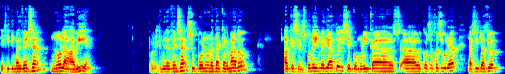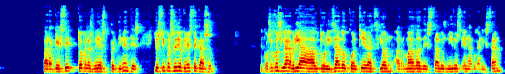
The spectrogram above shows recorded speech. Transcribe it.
legítima defensa no la había. Porque legítima defensa supone un ataque armado al que se responde de inmediato y se comunica al Consejo de Seguridad la situación para que éste tome las medidas pertinentes. Yo estoy persuadido que en este caso el Consejo de Seguridad habría autorizado cualquier acción armada de Estados Unidos en Afganistán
